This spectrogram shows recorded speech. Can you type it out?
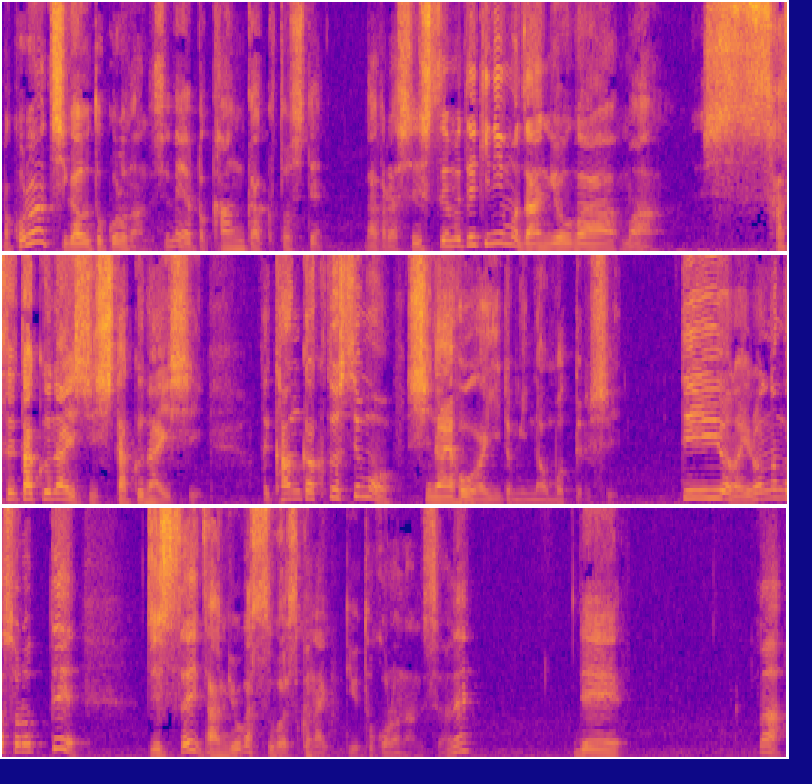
まあ、これは違うところなんですよね。やっぱ感覚として。だからシステム的にも残業がまあさせたくないししたくないし。で感覚としてもしない方がいいとみんな思ってるし。っていうようないろんなのが揃って実際残業がすごい少ないっていうところなんですよね。でまあ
